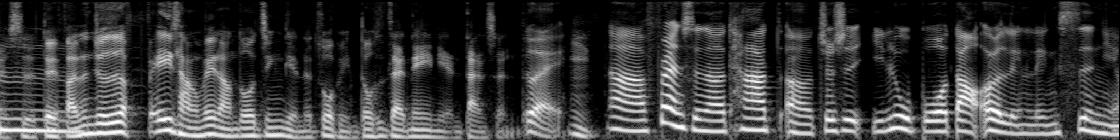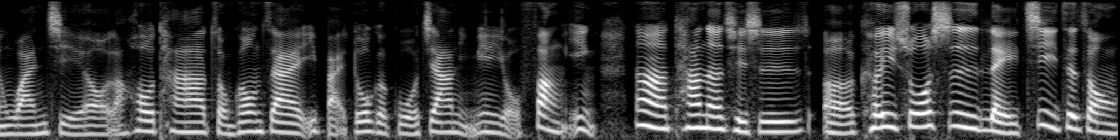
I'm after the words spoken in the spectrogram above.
也是、嗯、对，反正就是非常非常多经典的作品都是在那一年诞生的。对，嗯，那 Friends 呢，它呃就是一路播到二零零四年完结哦，然后它总共在一百多个国家里面有放映。那它呢，其实呃可以说是累计这种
